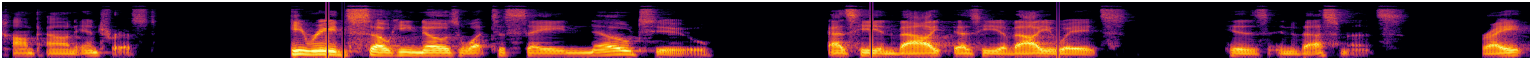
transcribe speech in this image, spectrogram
compound interest. He reads so he knows what to say no to as he evalu- as he evaluates his investments, right?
